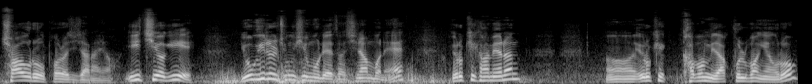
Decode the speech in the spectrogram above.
좌우로 벌어지잖아요. 이 지역이 여기를 중심으로 해서 지난번에 이렇게 가면은 어 이렇게 가봅니다. 굴 방향으로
